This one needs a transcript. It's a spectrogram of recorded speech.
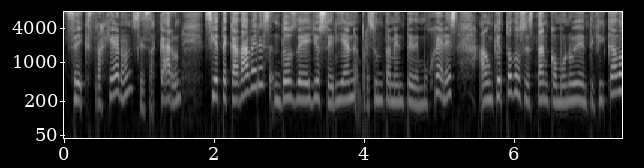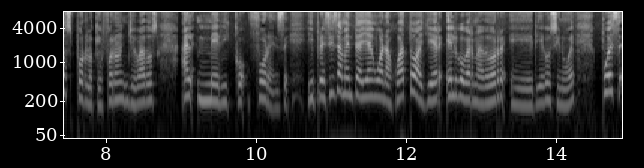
se extrajeron, se sacaron siete cadáveres, dos de ellos serían presuntamente de mujeres, aunque todos están como no identificados, por lo que fueron llevados al médico forense. Y precisamente allá en Guanajuato, ayer el gobernador eh, Diego Sinué, pues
